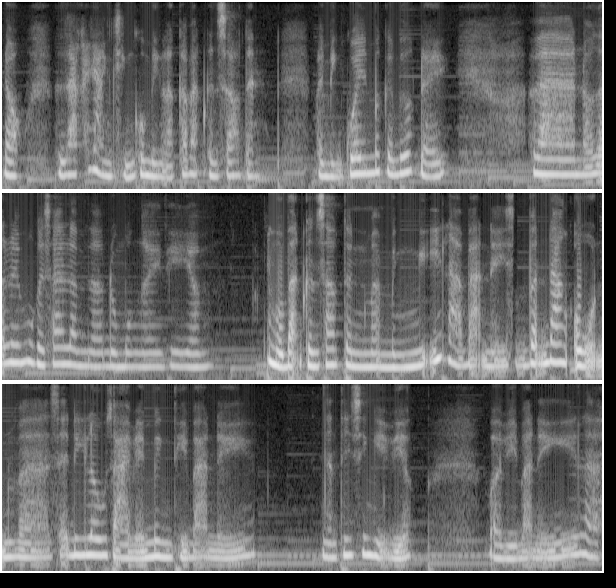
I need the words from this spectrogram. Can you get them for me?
đâu. Thực ra khách hàng chính của mình là các bạn consultant và mình quên mất cái bước đấy. Và nó dẫn đến một cái sai lầm là đúng một ngày thì um, một bạn consultant mà mình nghĩ là bạn ấy vẫn đang ổn và sẽ đi lâu dài với mình thì bạn ấy nhắn tin xin nghỉ việc. Bởi vì bạn ấy nghĩ là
